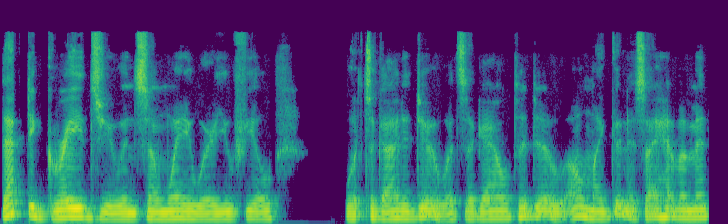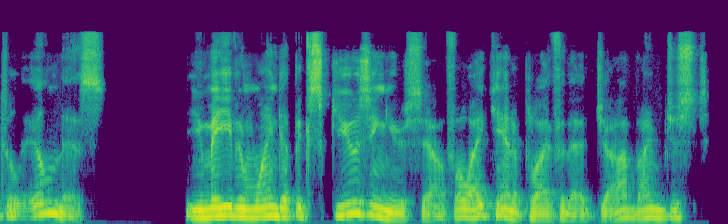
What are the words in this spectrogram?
that degrades you in some way where you feel, what's a guy to do? What's a gal to do? Oh my goodness, I have a mental illness. You may even wind up excusing yourself. Oh, I can't apply for that job. I'm just,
